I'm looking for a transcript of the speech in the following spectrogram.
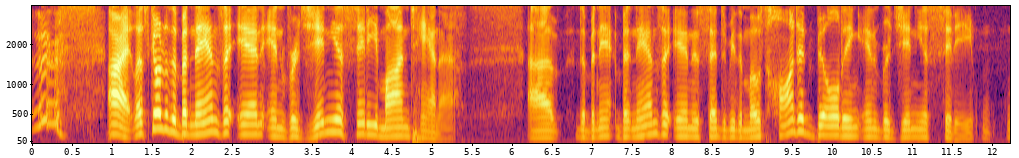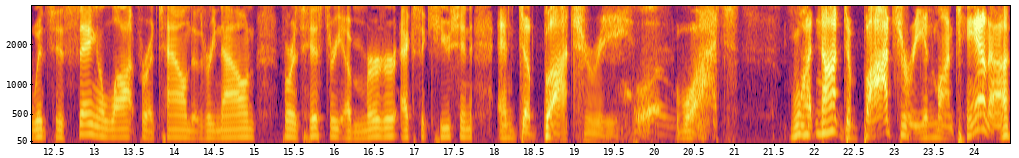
All right, let's go to the Bonanza Inn in Virginia City, Montana. Uh, the Bonanza Inn is said to be the most haunted building in Virginia City, which is saying a lot for a town that's renowned for its history of murder, execution, and debauchery. What? What? Not debauchery in Montana?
